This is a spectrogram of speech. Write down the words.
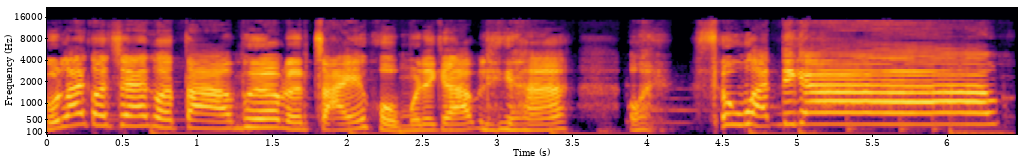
กดไลค์กดแชร์กดตามเพื่อเป็นกำลังใจให้ผมเลยครับนี่ฮะ โอ้ย สวัสดีครับ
